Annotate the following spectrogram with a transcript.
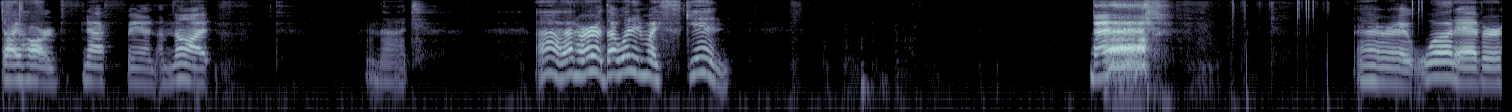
diehard FNAF fan. I'm not. I'm not. Ah, that hurt. That went in my skin. Ah! Alright, whatever.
